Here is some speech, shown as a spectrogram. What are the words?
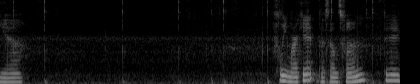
Yeah. Flea market. That sounds fun. Dig.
